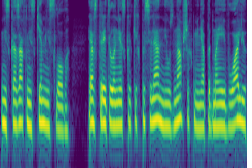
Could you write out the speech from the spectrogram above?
не сказав ни с кем ни слова. Я встретила нескольких поселян, не узнавших меня под моей вуалью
